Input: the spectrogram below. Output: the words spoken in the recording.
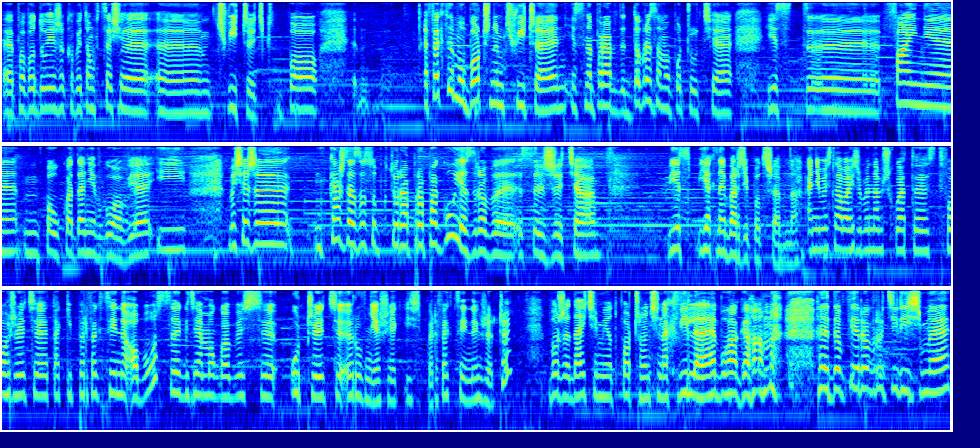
e, powoduje, że kobietom chce się e, ćwiczyć, bo efektem ubocznym ćwiczeń jest naprawdę dobre samopoczucie, jest e, fajnie poukładanie w głowie i myślę, że każda z osób, która propaguje zdrowy styl życia, jest jak najbardziej potrzebna. A nie myślałaś, żeby na przykład e, stworzyć e, taki perfekcyjny obóz, gdzie mogłabyś e, uczyć również jakichś perfekcyjnych rzeczy? Boże, dajcie mi odpocząć na chwilę, błagam. Dopiero wróciliśmy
